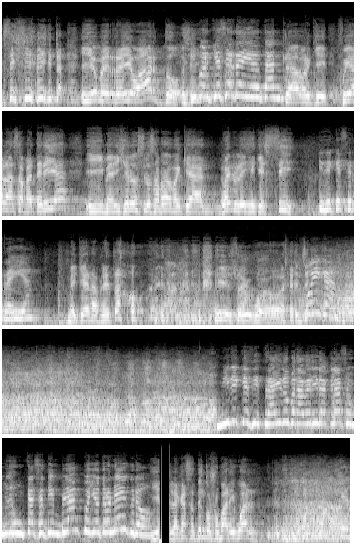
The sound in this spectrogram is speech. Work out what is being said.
Sí, señorita, y yo me reí harto. ¿Y por qué se ha reído tanto? Claro, porque fui a la zapatería y me dijeron si los zapatos me quedan buenos, le dije que sí, ¿Y de qué se reía? me quedan apretados. y soy huevo. Oiga. Mire que es distraído para venir a clase un, un calcetín blanco y otro negro. Y en la casa tengo ropa igual.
